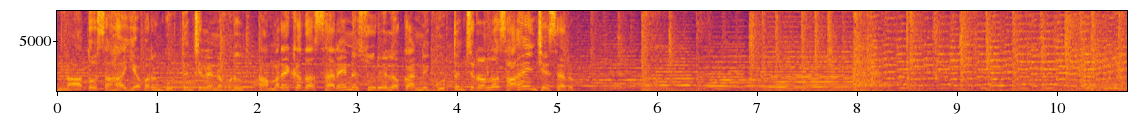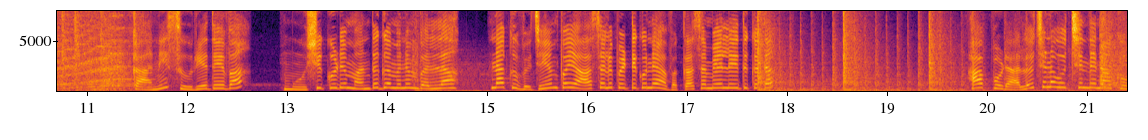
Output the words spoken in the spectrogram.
నాతో సహా ఎవరం గుర్తించలేనప్పుడు తమరే కదా సరైన సూర్యలోకాన్ని గుర్తించడంలో సహాయం చేశారు. సూర్యదేవా మూషికుడి మందగమనం వల్ల నాకు విజయంపై ఆశలు పెట్టుకునే అవకాశమే లేదు కదా. అప్పుడు ఆలోచన వచ్చింది నాకు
